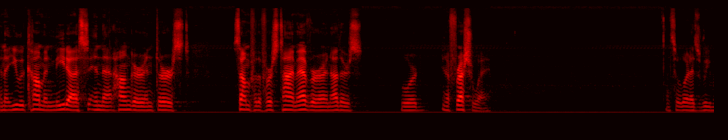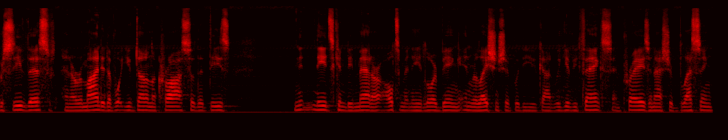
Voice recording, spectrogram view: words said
And that you would come and meet us in that hunger and thirst, some for the first time ever, and others, Lord, in a fresh way. And so, Lord, as we receive this and are reminded of what you've done on the cross so that these needs can be met, our ultimate need, Lord, being in relationship with you, God, we give you thanks and praise and ask your blessing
